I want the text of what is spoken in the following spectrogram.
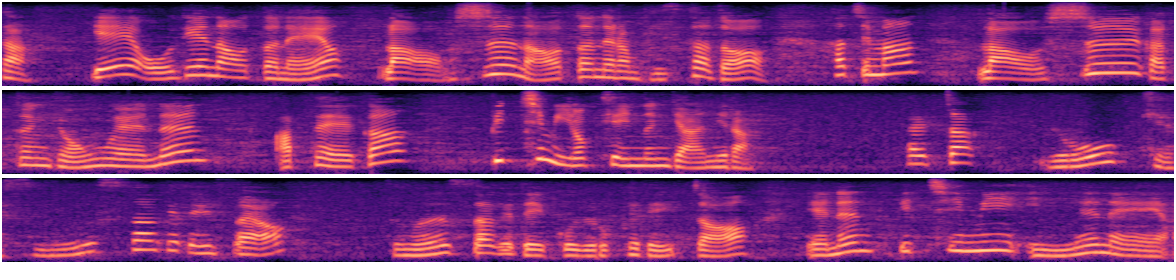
자, 얘 어디에 나왔던 애예요? 라오스 나왔던 애랑 비슷하죠. 하지만 라오스 같은 경우에는 앞에 애가 피침이 이렇게 있는 게 아니라 살짝 이렇게 스무스하게 돼 있어요. 스무스하게 돼 있고 이렇게 돼 있죠. 얘는 삐침이 있는 애예요.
